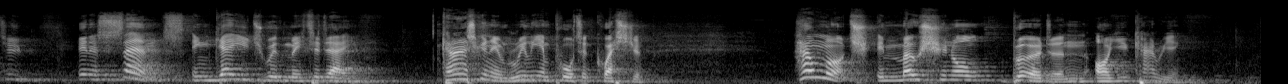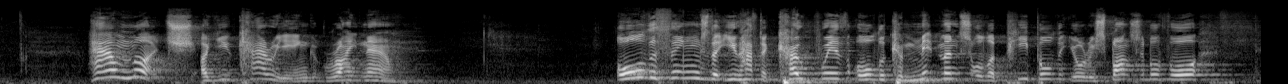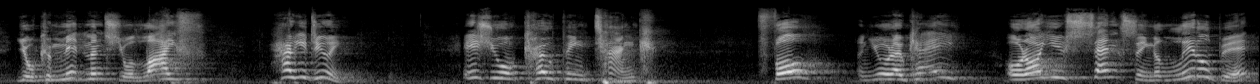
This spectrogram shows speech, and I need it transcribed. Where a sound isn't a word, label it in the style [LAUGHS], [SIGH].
to, in a sense, engage with me today, can I ask you a really important question? How much emotional burden are you carrying? How much are you carrying right now? All the things that you have to cope with, all the commitments, all the people that you're responsible for, your commitments, your life, how are you doing? Is your coping tank full and you're okay? Or are you sensing a little bit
